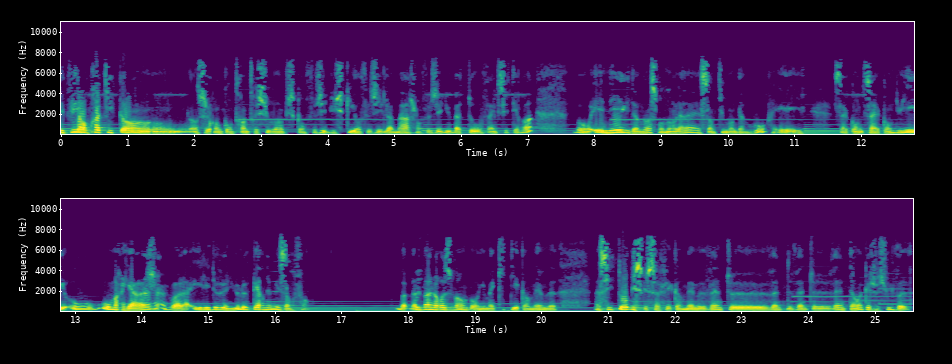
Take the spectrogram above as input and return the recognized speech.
Et puis en pratiquant, en, se rencontrant très souvent, puisqu'on faisait du ski, on faisait de la marche, on faisait du bateau, enfin etc. Bon, est né évidemment à ce moment-là un sentiment d'amour et ça, ça a conduit au, au, mariage. Voilà, il est devenu le père de mes enfants. Malheureusement, bon, il m'a quitté quand même assez tôt, puisque ça fait quand même 20, 20, 20, 20 ans que je suis veuve.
